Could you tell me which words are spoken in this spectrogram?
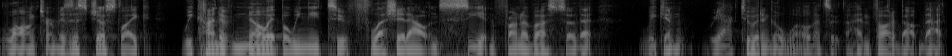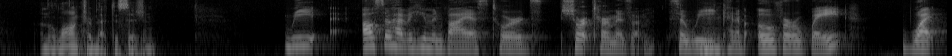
long term? Is this just like we kind of know it but we need to flesh it out and see it in front of us so that we can react to it and go whoa that's a, I hadn't thought about that in the long term that decision. We also have a human bias towards short termism so we mm. kind of overweight what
